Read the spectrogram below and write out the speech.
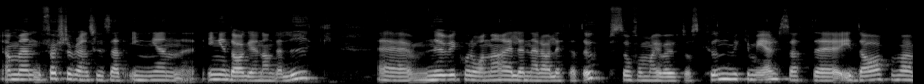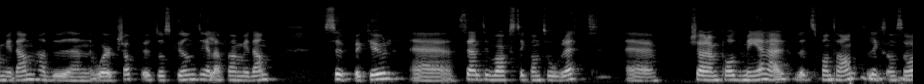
Ja men först och främst skulle jag säga att ingen, ingen dag är den andra lik. Eh, nu i corona eller när det har lättat upp så får man ju vara ute hos kund mycket mer så att eh, idag på förmiddagen hade vi en workshop ute hos kund hela förmiddagen. Superkul. Eh, sen tillbaks till kontoret. Eh, Köra en podd mer här, lite spontant liksom så.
